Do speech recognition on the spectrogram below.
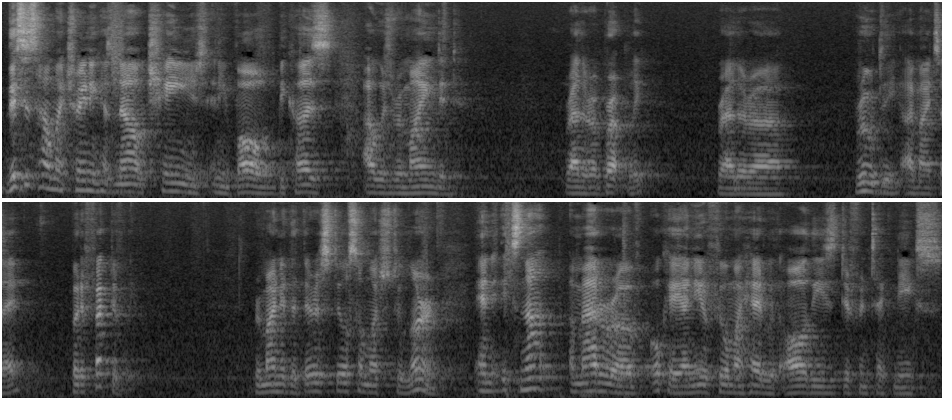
this is how my training has now changed and evolved because I was reminded, rather abruptly, rather uh, rudely, I might say, but effectively. Reminded that there is still so much to learn. And it's not a matter of, okay, I need to fill my head with all these different techniques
